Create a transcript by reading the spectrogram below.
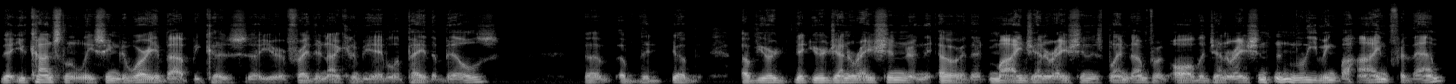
that you constantly seem to worry about because uh, you're afraid they're not going to be able to pay the bills. uh, of the of, of your that your generation and the, or that my generation is blamed on for all the generations leaving behind for them.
